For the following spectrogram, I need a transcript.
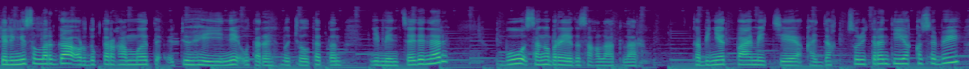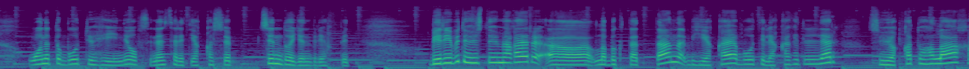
Келіңі сыларға ордуктарға мұд түйейіні ұтары нұчылтаттын деменция денер, сағалатылар кабинет памяти кайдах суритран тиякка сөбүй, оны тубу түйейіне опсынан сәретиякка сөп, сен дойден. Беребі түйістүймәғар лабықтаттан бейеқай бұл телеққа кетілілер сүйеққа тухалақ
